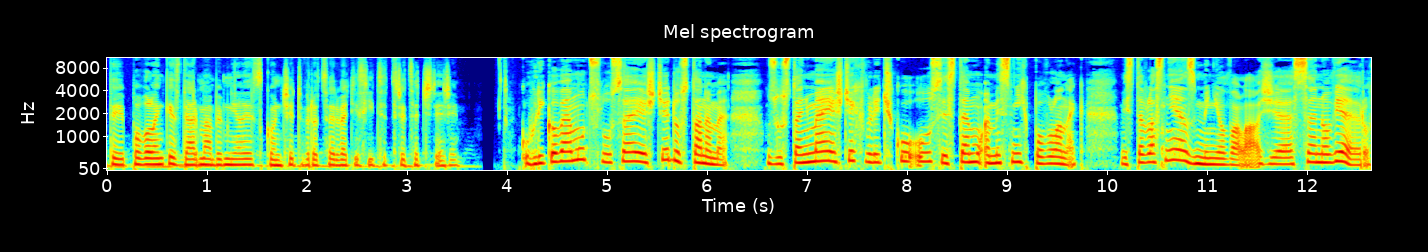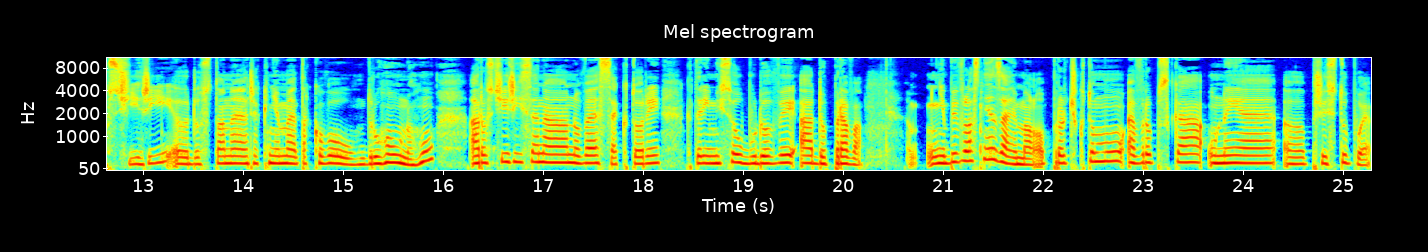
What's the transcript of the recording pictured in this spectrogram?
ty povolenky zdarma by měly skončit v roce 2034. K uhlíkovému clu se ještě dostaneme. Zůstaňme ještě chviličku u systému emisních povolenek. Vy jste vlastně zmiňovala, že se nově rozšíří, eh, dostane, řekněme, takovou druhou nohu a rozšíří se na nové sektory, kterými jsou budovy a doprava. Mě by vlastně zajímalo, proč k tomu Evropská unie eh, přistupuje.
